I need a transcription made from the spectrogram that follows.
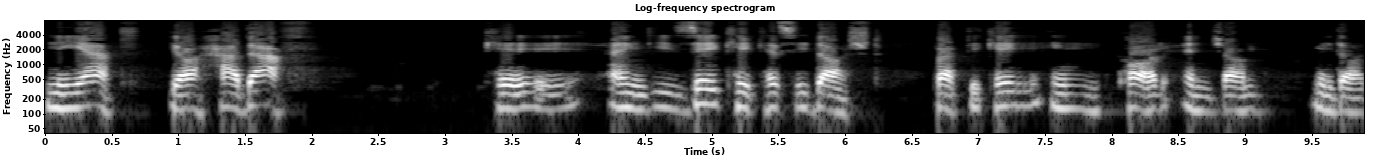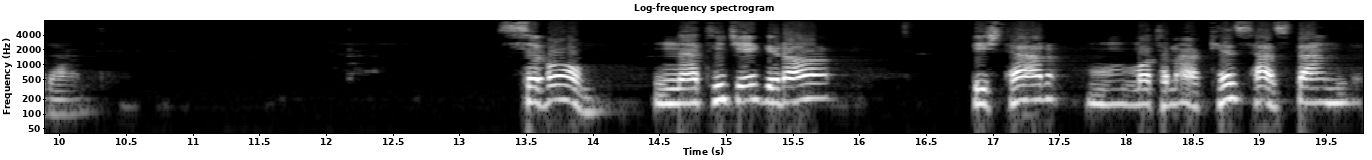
نیت یا هدف. که انگیزه که کسی داشت وقتی که این کار انجام می‌دادند. سوم نتیجه گرا بیشتر متمرکز هستند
